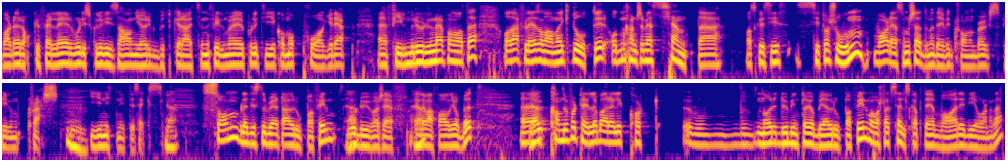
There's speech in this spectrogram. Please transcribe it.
Var det Rockefeller, hvor de skulle vise han Jørg Butgereit sine filmer. Politiet kom og pågrep eh, filmrullene, på en måte. Og det er flere sånne anekdoter. Og den kanskje mest kjente hva skal vi si, situasjonen var det som skjedde med David Cronenbergs film 'Crash' i 1996. Ja. Som ble distribuert av Europafilm, hvor du var sjef, eller i hvert fall jobbet. Eh, Ja. Kan du fortelle bare litt kort når du begynte å jobbe i Europafilm, og hva slags selskap det var i de årene der?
